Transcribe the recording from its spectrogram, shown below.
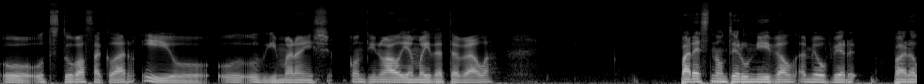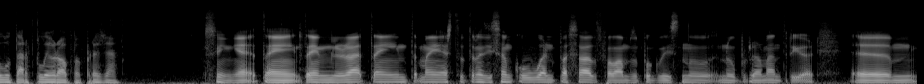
o, o de Setúbal, está claro, e o, o, o de Guimarães continua ali a meio da tabela. Parece não ter o nível, a meu ver, para lutar pela Europa para já. Sim, é, tem, tem melhorar, tem também esta transição com o ano passado, falámos um pouco disso no, no programa anterior, uh,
